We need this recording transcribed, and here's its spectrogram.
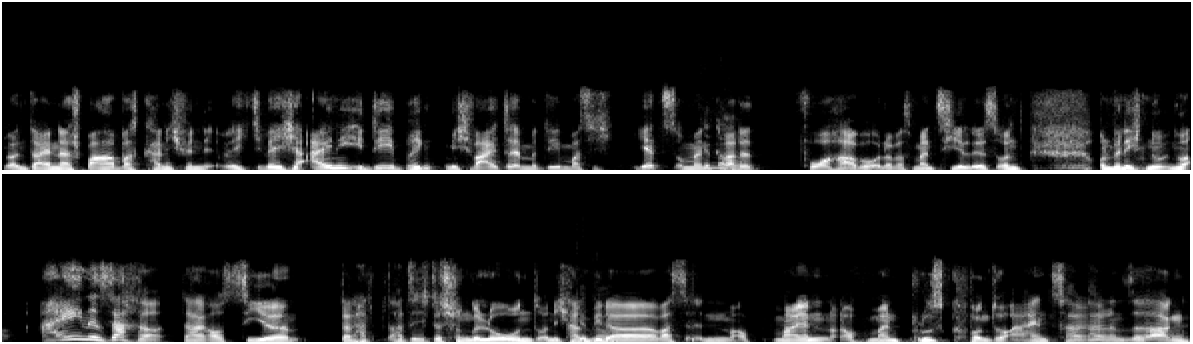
in deiner Sprache, was kann ich, welche eine Idee bringt mich weiter mit dem, was ich jetzt im Moment genau. gerade vorhabe oder was mein Ziel ist und, und wenn ich nur, nur eine Sache daraus ziehe, dann hat, hat sich das schon gelohnt und ich kann genau. wieder was in, auf mein, auf mein Pluskonto einzahlen und sagen,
